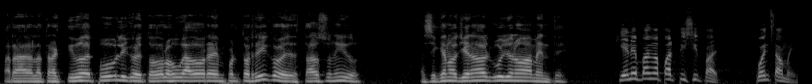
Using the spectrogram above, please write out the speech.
para el atractivo del público y de todos los jugadores en Puerto Rico y de Estados Unidos. Así que nos llena de orgullo nuevamente. ¿Quiénes van a participar? Cuéntame.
